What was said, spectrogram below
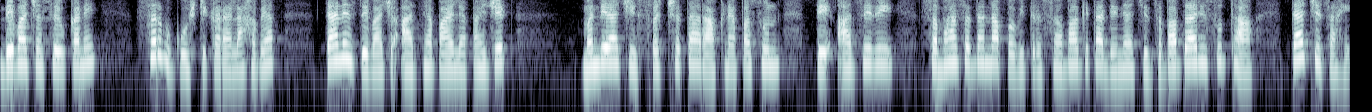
देवाच्या सेवकाने सर्व गोष्टी करायला हव्यात. त्यानेच देवाच्या आज्ञा पाळल्या पाहिजेत. मंदिराची स्वच्छता राखण्यापासून ते आजेरी सभासदांना पवित्र सहभागिता देण्याची जबाबदारी सुद्धा त्याचीच आहे.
